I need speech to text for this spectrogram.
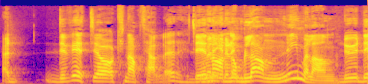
Ja, det vet jag knappt heller. Det är, Men är det någon... någon blandning mellan? Du, det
